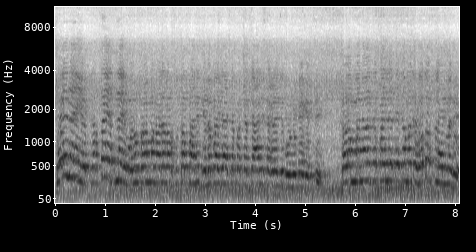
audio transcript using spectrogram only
सोय नाहीये करता येत नाही म्हणून ब्राह्मणवाड्याला सुद्धा पाणी दिलं पाहिजे अशा प्रकारची आणि सगळ्यांची भूमिका घेतली. कळम म्हणायचं पहिले त्याच्यामध्ये होतच प्लॅनमध्ये.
